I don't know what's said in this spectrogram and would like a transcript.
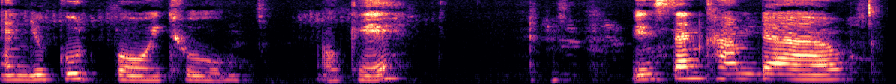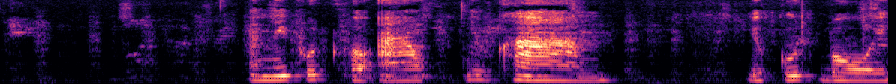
And you good boy too. Okay? Winston calm down. Mommy put go out. You calm. You good boy.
